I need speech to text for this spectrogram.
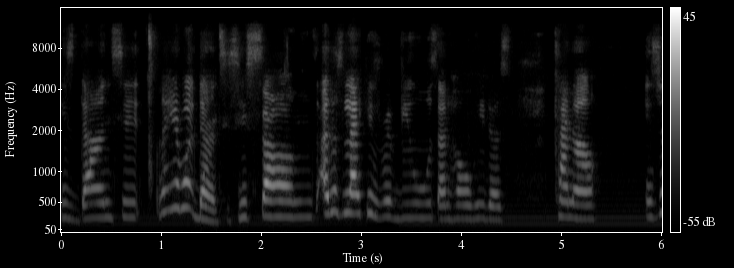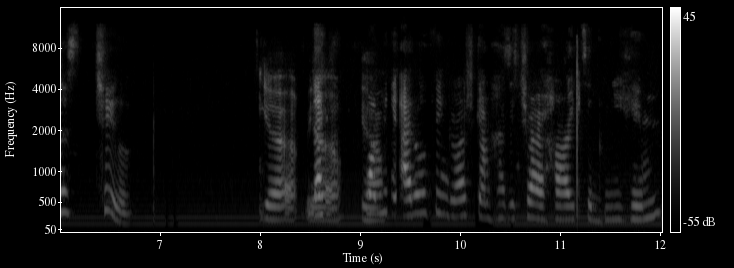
his dances. I hear about dances, his songs. I just like his reviews and how he just kind of. It's just chill. Yeah, Like, yeah, For me, I don't think Rushcam has to try hard to be him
